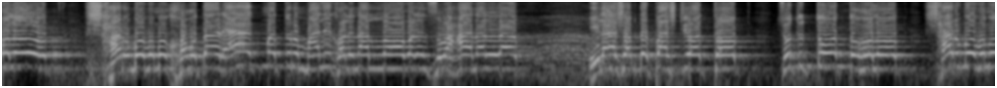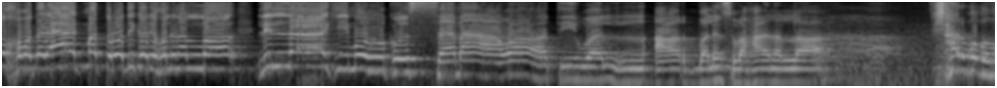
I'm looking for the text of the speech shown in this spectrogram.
হলো সার্বভৌম ক্ষমতার একমাত্র মালিক হলেন আল্লাহ, বলেন সুহান আল্লাহ ইলা শব্দের পাঁচটি অর্থ। চতুর্থ অর্থ হলো সার্বভৌম ক্ষমতার একমাত্র অধিকারী হলেন আল্লাহ। লিল্লাহি মুলকুস সামাওয়াতি ওয়াল আরদ, বলেন সুবহানাল্লাহ। সার্বভৌম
